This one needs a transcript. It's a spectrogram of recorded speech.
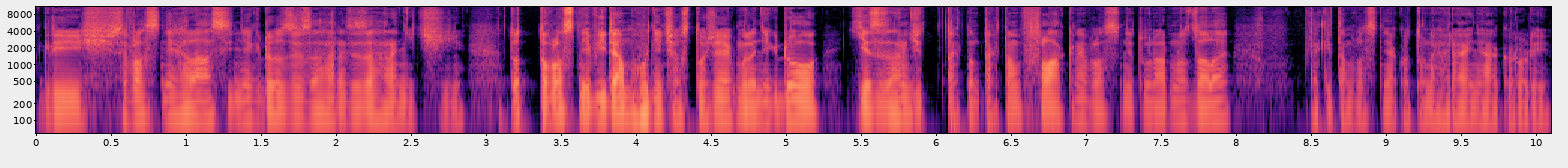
Když se vlastně hlásí někdo ze, zahra- ze zahraničí. To, to vlastně vídám hodně často, že jakmile někdo je ze zahraničí, tak tam, tak tam flákne vlastně tu národnost, ale taky tam vlastně jako to nehraje nějak roli.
